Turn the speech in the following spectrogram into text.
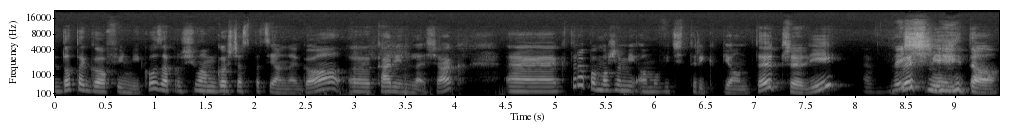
do tego filmiku zaprosiłam gościa specjalnego, Karin Lesiak, która pomoże mi omówić trik piąty, czyli Wyśmiej to.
